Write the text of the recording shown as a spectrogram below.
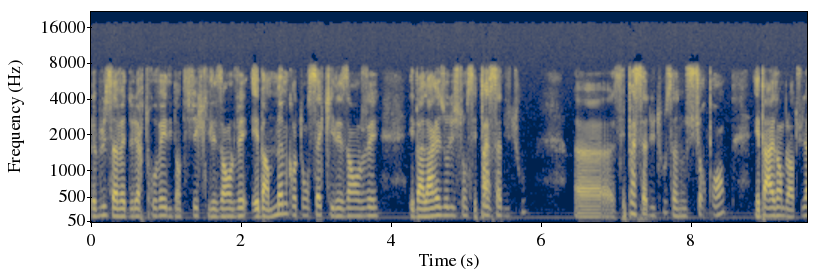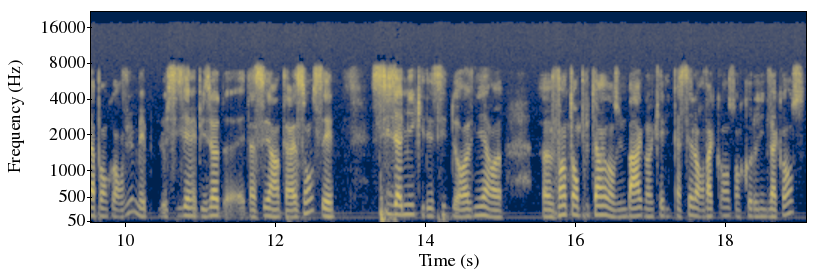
le but ça va être de les retrouver, d'identifier qui les a enlevés. Et ben même quand on sait qui les a enlevés, et ben la résolution c'est pas ça du tout. Euh, c'est pas ça du tout, ça nous surprend. Et par exemple, alors tu l'as pas encore vu, mais le sixième épisode est assez intéressant. C'est six amis qui décident de revenir euh, euh, 20 ans plus tard dans une baraque dans laquelle ils passaient leurs vacances en colonie de vacances.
